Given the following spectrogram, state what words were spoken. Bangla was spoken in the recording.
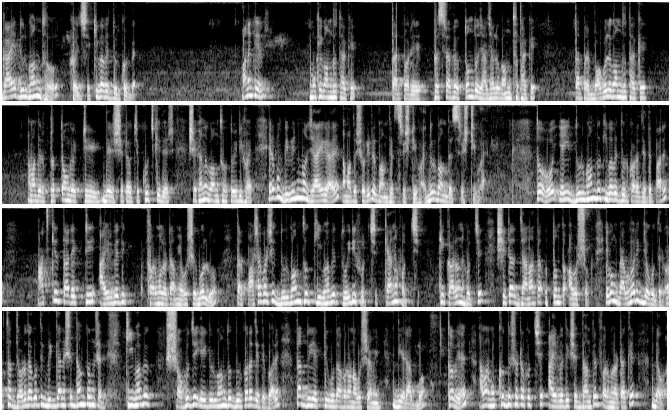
গায়ে দুর্গন্ধ হয়েছে, কীভাবে দূর করবেন? অনেকের মুখে গন্ধ থাকে, তারপরে প্রস্রাবে অত্যন্ত ঝাঝালো গন্ধ থাকে, তারপরে বগলে গন্ধ থাকে। আমাদের প্রত্যঙ্গ একটি দেশ, সেটা হচ্ছে কুচকি দেশ, সেখানেও গন্ধ তৈরি হয়। এরকম বিভিন্ন জায়গায় আমাদের শরীরে গন্ধের সৃষ্টি হয়, দুর্গন্ধের সৃষ্টি হয়। তো এই দুর্গন্ধ কীভাবে দূর করা যেতে পারে? আজকে তার একটি আয়ুর্বেদিক ফর্মুলাটা আমি অবশ্যই বলব, তার পাশাপাশি দুর্গন্ধ কীভাবে তৈরি হচ্ছে, কেন হচ্ছে, কি কারণ হচ্ছে, সেটা জানাটা অত্যন্ত আবশ্যক। এবং ব্যবহারিক জগতের, অর্থাৎ জড়জাগতিক বিজ্ঞানের সিদ্ধান্ত অনুসারে কীভাবে সহজে এই দুর্গন্ধ দূর করা যেতে পারে, তার দুই একটি উদাহরণ অবশ্যই আমি দিয়ে রাখব। তবে আমার মুখ্য উদ্দেশ্যটা হচ্ছে আয়ুর্বেদিক সিদ্ধান্তের ফর্মুলাটাকে দেওয়া।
